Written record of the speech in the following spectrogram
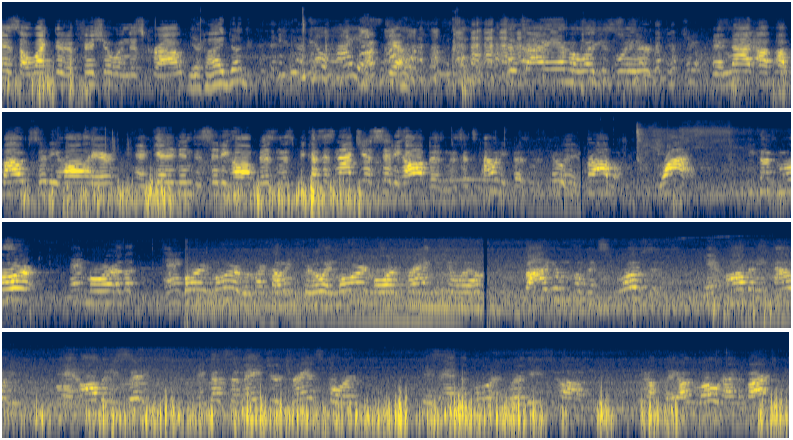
highest elected official in this crowd. You're high, Doug? No, highest. Uh, yeah. Since I am a legislator and not a- about City Hall here and getting into City Hall business, because it's not just City Hall business, it's county business too. Problem. Why? Because more and more of the, and more and more of them are coming through and more and more fracking oil, volume of explosives in Albany County and Albany City because the major transport is at the port where these, um, you know, they unload on the barges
